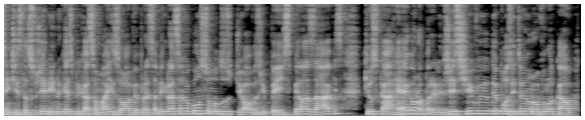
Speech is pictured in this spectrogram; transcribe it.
cientistas sugerindo que a explicação mais óbvia para essa migração é o consumo dos, de ovos de peixes pelas aves, que os carregam no aparelho digestivo e o depositam em um novo local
